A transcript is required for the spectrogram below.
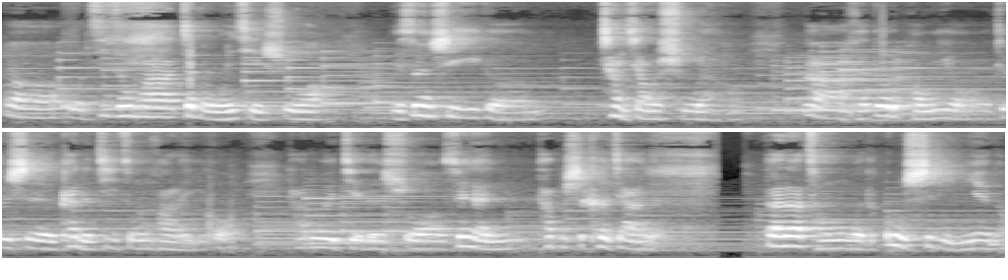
呃，我《季中华》这本文学书啊，也算是一个畅销书了哈。那很多的朋友就是看了《季中华》了以后，他都会觉得说，虽然他不是客家人，但他从我的故事里面呢，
